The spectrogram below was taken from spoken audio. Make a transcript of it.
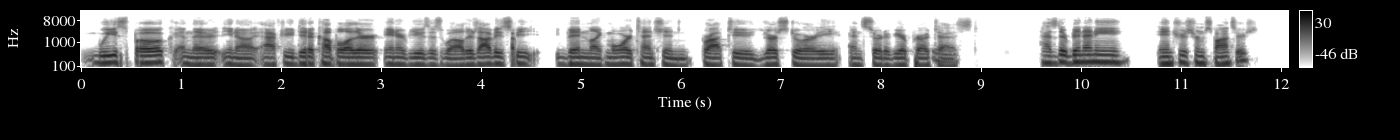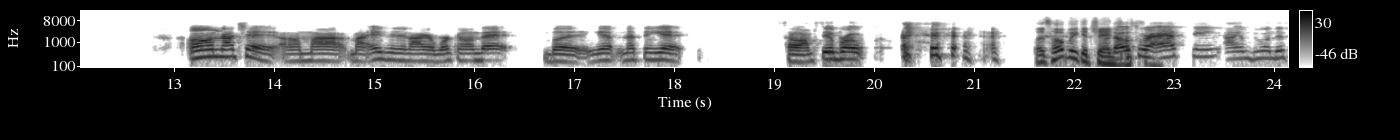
we spoke and there you know after you did a couple other interviews as well there's obviously been like more attention brought to your story and sort of your mm-hmm. protest has there been any interest from sponsors um not yet um my my agent and i are working on that but yep nothing yet so i'm still broke let's hope we could change for those who are asking i am doing this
